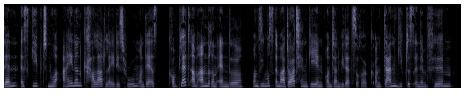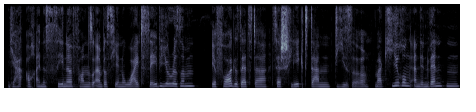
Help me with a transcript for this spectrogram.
denn es gibt nur einen Colored Ladies Room und der ist komplett am anderen Ende und sie muss immer dorthin gehen und dann wieder zurück. Und dann gibt es in dem Film ja auch eine Szene von so ein bisschen White Saviorism. Ihr Vorgesetzter zerschlägt dann diese Markierung an den Wänden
